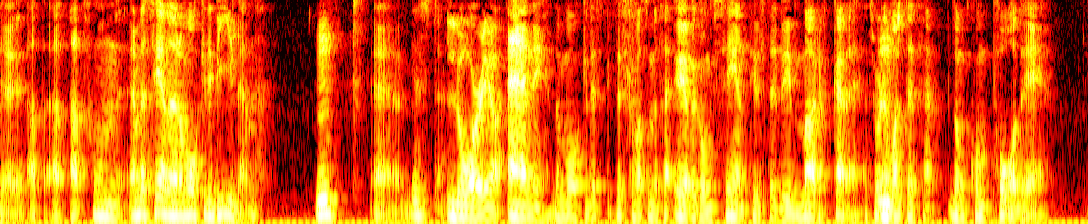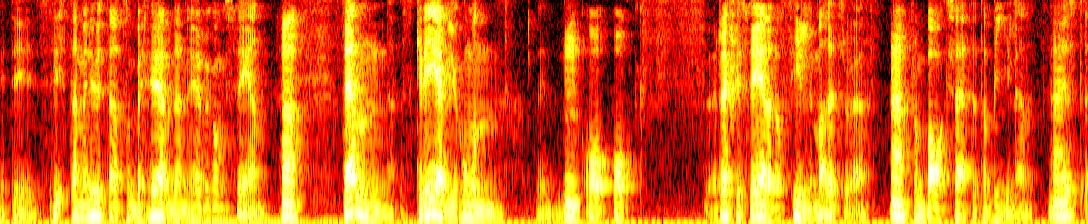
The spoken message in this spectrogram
Jag ju. Att, att, att hon... Ja men scenen när de åker i bilen. Mm, Eh, just det. Laurie och Annie, de åker, det ska, det ska vara som en så övergångsscen tills det blir mörkare. Jag tror Mm. det var lite så här, de kom på det lite i sista minuten att de behövde en övergångsscen. Ja, Den skrev ju hon Mm. och, och regisserade och filmade tror jag. Ja. Från baksätet av bilen. ja just det.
